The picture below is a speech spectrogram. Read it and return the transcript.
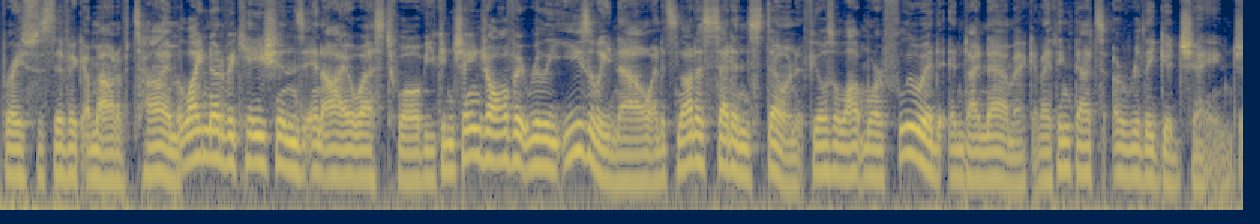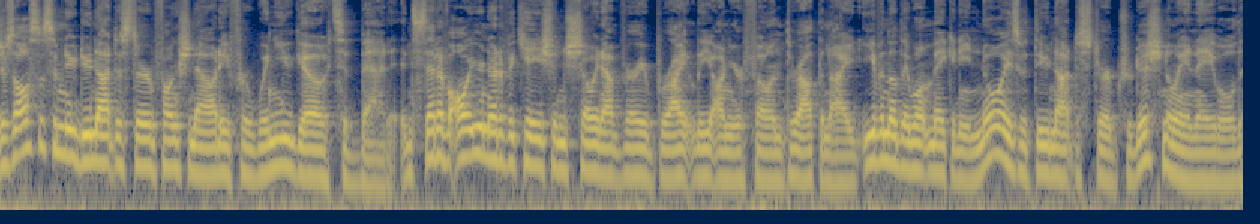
for a specific amount of time. But like notifications in iOS 12, you can change all of it really easily now and it's not as set in stone. It feels a lot more fluid and dynamic and I think that's a really good change. There's also some new do not disturb functionality for when you go to bed. Instead of all your notifications showing up very brightly on your phone throughout the night, even though they won't make any noise with Do Not Disturb traditionally enabled,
